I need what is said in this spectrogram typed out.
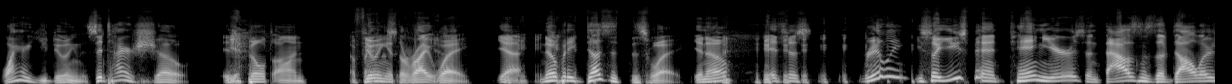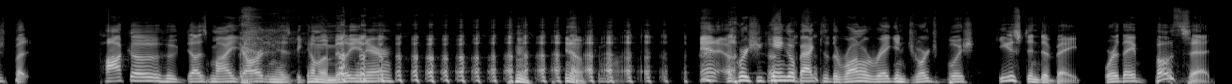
Why are you doing this? This entire show is Yeah. built on doing it the right yeah. way. Yeah, nobody does it this way. You know, it's just really. So you spent ten years and thousands of dollars, but Paco, who does my yard and has become a millionaire, you know, come on. And of course, you can't go back to the Ronald Reagan, George Bush, Houston debate where they both said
